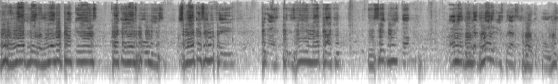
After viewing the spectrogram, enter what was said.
We will not let another punk ass, ass police smack us in the face, put, our, put his hand in my pocket, and set me up. I'm not going to let none of these bastards walk up on me.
